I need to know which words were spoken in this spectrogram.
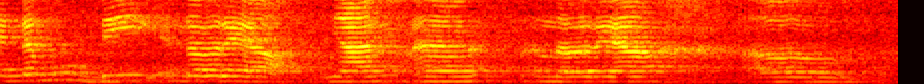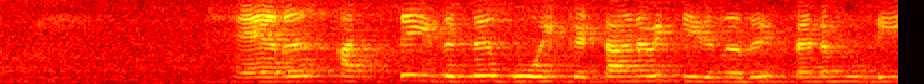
എന്റെ മുടി എന്താ പറയാ ഞാൻ എന്താ പറയാ ഹെയർ കട്ട് ചെയ്തിട്ട് ബോയ് കെട്ടാണ് വെട്ടിയിരുന്നത്. ഇപ്പം എന്റെ മുടി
